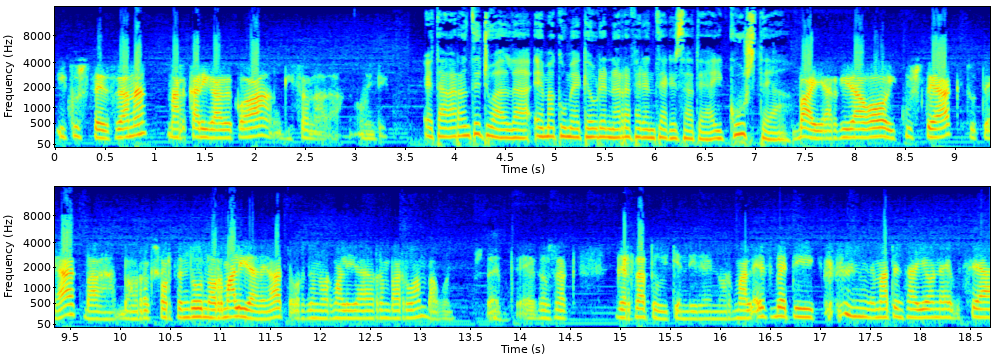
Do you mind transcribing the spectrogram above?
ikustez dana, markari gabekoa gizona da, oindik. Eta garrantzitsua alda emakumeek euren erreferentziak izatea, ikustea. Bai, argi dago ikusteak, tuteak, ba, ba horrek sortzen du normalidade bat, ordu normalidade horren barruan, ba, bueno, uste, e, gauzak gertatu egiten dire normal. Ez beti ematen zaion, e, zea,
